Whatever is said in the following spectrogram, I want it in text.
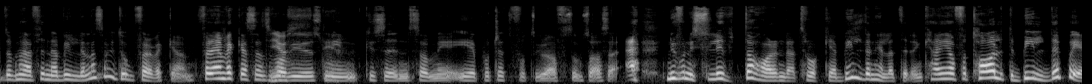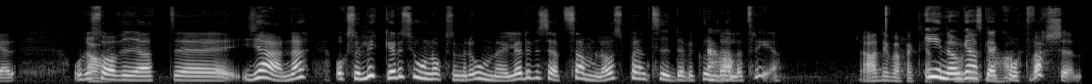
de här fina bilderna som vi tog förra veckan. För en vecka sedan så var Just vi ju hos min kusin som är, är porträttfotograf som sa så här, äh, nu får ni sluta ha den där tråkiga bilden hela tiden. Kan jag få ta lite bilder på er? Och då Ja. sa vi att eh, gärna. Och så lyckades hon också med det omöjliga, det vill säga att samla oss på en tid där vi kunde Ja. alla tre. ja, det var faktiskt Inom otroligt. ganska Jaha. kort varsel.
